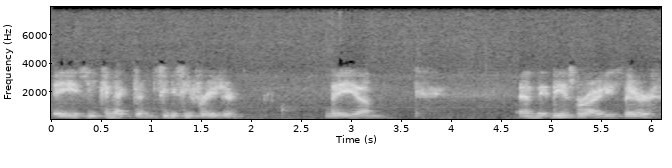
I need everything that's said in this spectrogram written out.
AAC Connect, and CDC Fraser. They um, and the, these varieties they're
